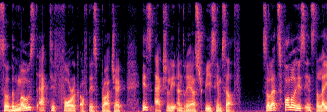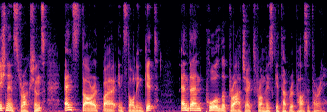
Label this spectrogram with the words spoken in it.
so the most active fork of this project is actually Andreas Spiess himself. So let's follow his installation instructions and start by installing Git and then pull the project from his GitHub repository.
